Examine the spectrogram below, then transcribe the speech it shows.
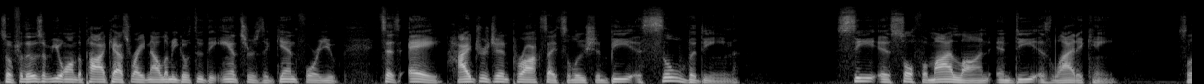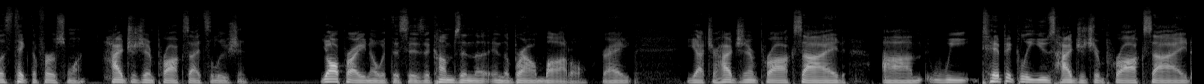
So, for those of you on the podcast right now, let me go through the answers again for you. It says A, hydrogen peroxide solution, B is Silvadene, C is sulfamylon, and D is lidocaine. So let's take the first one, hydrogen peroxide solution. Y'all probably know what this is. It comes in the in the brown bottle, right? You got your hydrogen peroxide. Um, we typically use hydrogen peroxide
